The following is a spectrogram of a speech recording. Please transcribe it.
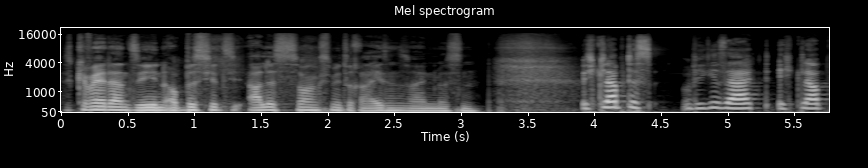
das können wir ja dann sehen, ob es jetzt alles Songs mit Reisen sein müssen. Ich glaube, das, wie gesagt, ich glaube,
